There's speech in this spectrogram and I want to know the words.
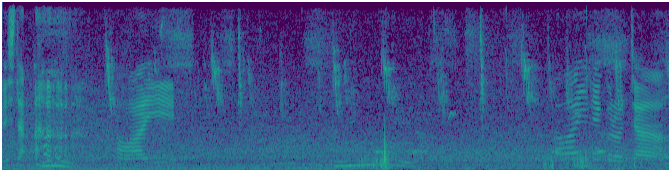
でしたかうん。わいいうん。かわいいねクロちゃん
